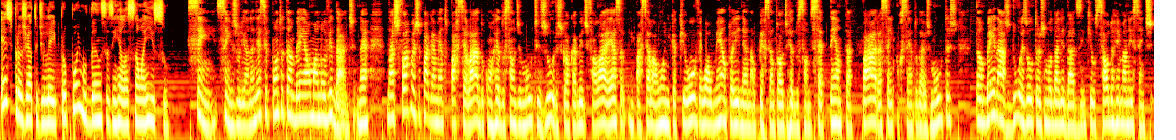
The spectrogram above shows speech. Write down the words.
Esse projeto de lei propõe mudanças em relação a isso? Sim, sim, Juliana. Nesse ponto também há uma novidade, né? Nas formas de pagamento parcelado com redução de multa e juros que eu acabei de falar, essa em parcela única que houve o aumento aí, né, no percentual de redução de 70 para 100% das multas. Também nas duas outras modalidades em que o saldo remanescente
